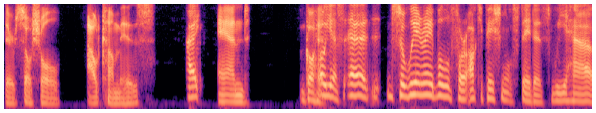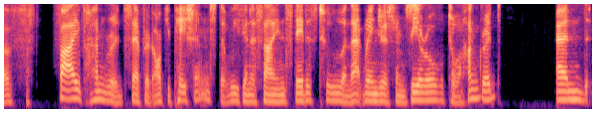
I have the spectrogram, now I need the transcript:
their social outcome is. I, and go ahead. Oh, yes. Uh, so we're able for occupational status, we have 500 separate occupations that we can assign status to, and that ranges from zero to 100. And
